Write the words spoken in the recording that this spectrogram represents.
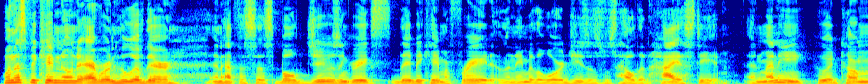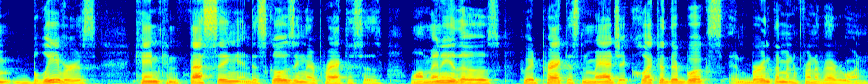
When this became known to everyone who lived there in Ephesus, both Jews and Greeks, they became afraid, and the name of the Lord Jesus was held in high esteem. And many who had come believers came confessing and disclosing their practices while many of those who had practiced magic collected their books and burned them in front of everyone.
